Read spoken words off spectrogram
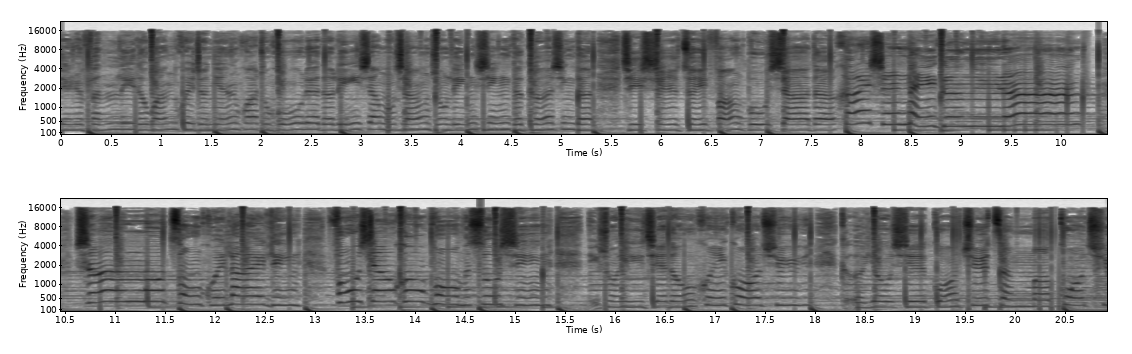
些人奋力的挽回着年华中忽略的理想，梦想中零星的可信的，其实最放不下的还是那个女人。沉默总会来临，拂晓后我们苏醒。你说一切都会过去，可有些过去怎么过去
